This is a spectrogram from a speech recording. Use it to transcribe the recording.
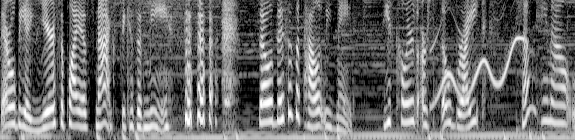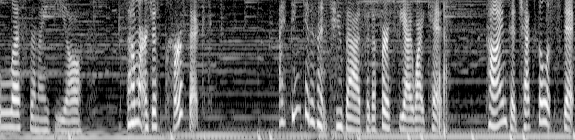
there will be a year's supply of snacks because of me. so this is the palette we've made. These colors are so bright. Some came out less than ideal. some are just perfect. I think it isn't too bad for the first DIY kit. Time to check the lipstick.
